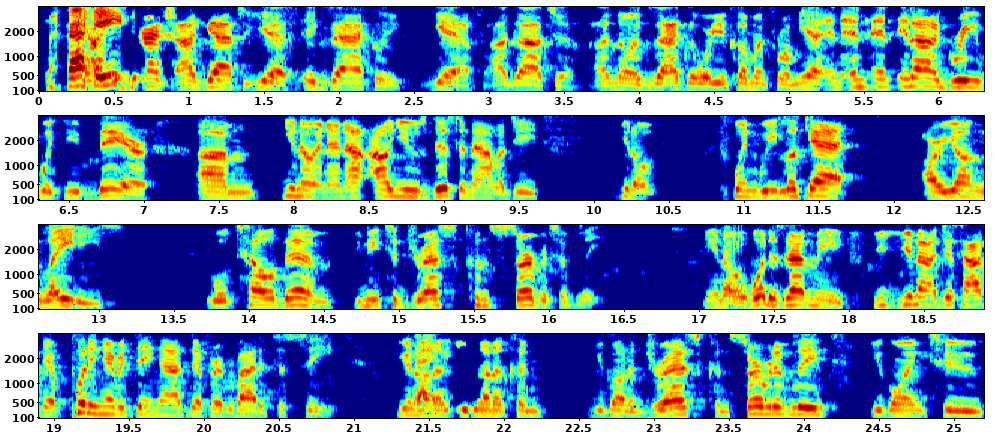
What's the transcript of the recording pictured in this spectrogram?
right i got you yes exactly yeah i got you i know exactly where you're coming from yeah and and and, and i agree with you there um you know and, and i'll use this analogy you know when we look at our young ladies we'll tell them you need to dress conservatively you know right. what does that mean you, are not just out there putting everything out there for everybody to see you know right. you're gonna con- you're gonna dress conservatively you're going to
